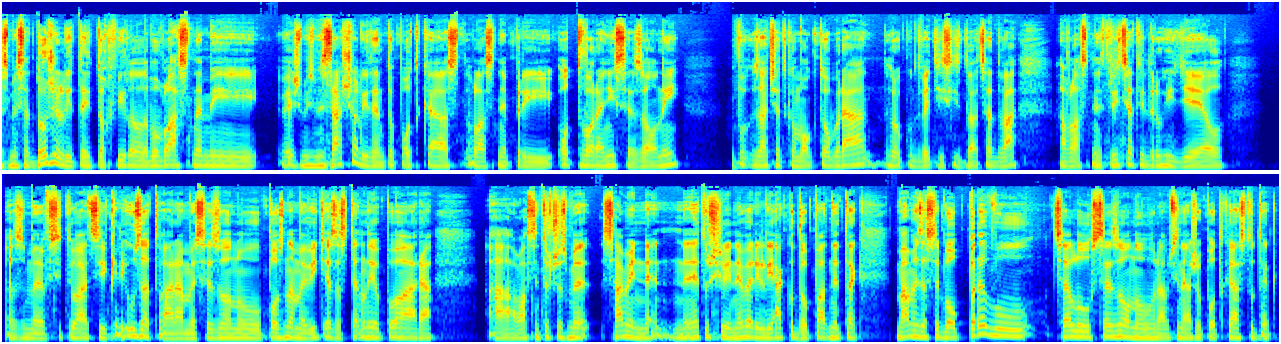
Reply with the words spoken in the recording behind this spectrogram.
sme sa dožili tejto chvíle, lebo vlastne my, vieš, my sme začali tento podcast vlastne pri otvorení sezóny v začiatkom oktobra roku 2022 a vlastne 32. diel sme v situácii, kedy uzatvárame sezónu, poznáme víťaza Stanleyho pohára a vlastne to, čo sme sami ne, netušili, neverili, ako dopadne, tak máme za sebou prvú celú sezónu v rámci nášho podcastu, tak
